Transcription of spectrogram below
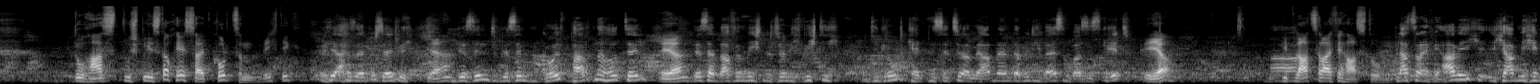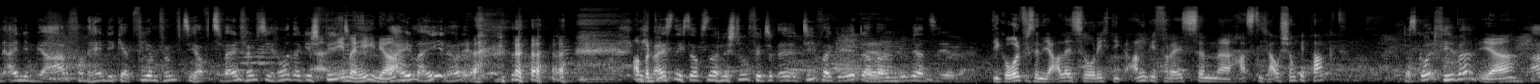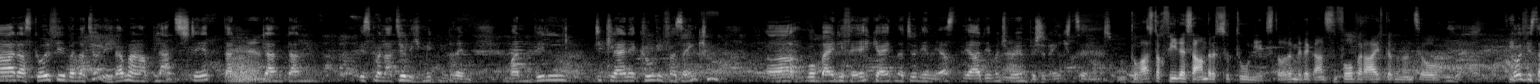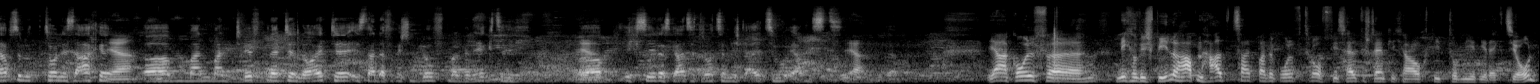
Du, hast, du spielst auch erst seit kurzem, richtig? Ja, selbstverständlich. Ja. Wir, sind, wir sind ein Golfpartnerhotel. Ja. Deshalb war für mich natürlich wichtig, die Grundkenntnisse zu erlernen, damit ich weiß, um was es geht. Ja. Die Platzreife hast du? Platzreife habe ich. Ich habe mich in einem Jahr von Handicap 54 auf 52 runtergespielt. Ja, immerhin, ja. Ja, immerhin, oder? Ja. ich weiß nicht, ob es noch eine Stufe äh, tiefer geht, aber wir werden sehen. Die Golfer sind ja alle so richtig angefressen. Hat es dich auch schon gepackt? Das Golffieber? Ja. Ah, das Golffieber natürlich. Wenn man am Platz steht, dann, ja. dann, dann ist man natürlich mittendrin. Man will die kleine Kugel versenken, äh, wobei die Fähigkeiten natürlich im ersten Jahr dementsprechend beschränkt sind. Und du hast doch vieles anderes zu tun jetzt, oder? Mit der ganzen Vorbereitung und so. Ja. Golf ist absolut eine tolle Sache. Ja. Äh, man, man trifft nette Leute, ist an der frischen Luft, man bewegt sich. Ja. Äh, ich sehe das Ganze trotzdem nicht allzu ernst. Ja. Ja, Golf, äh, nicht nur die Spieler haben Halbzeit bei der Golf Trophy, selbstverständlich auch die Turnierdirektion.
